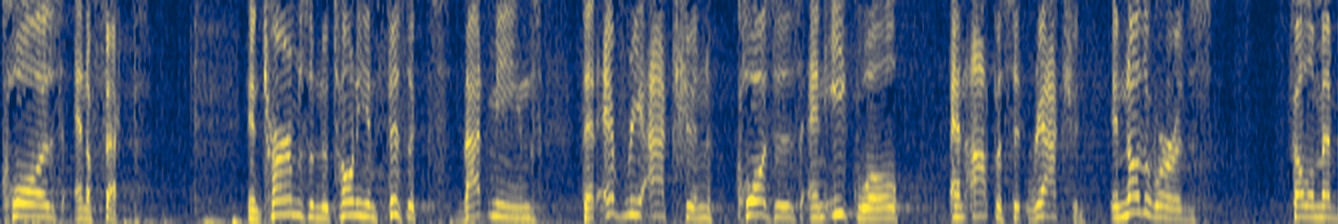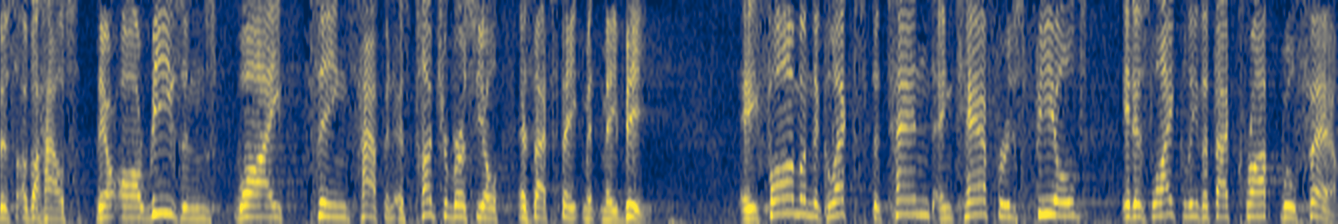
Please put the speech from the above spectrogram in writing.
cause and effect. In terms of Newtonian physics, that means that every action causes an equal and opposite reaction. In other words, fellow members of the House, there are reasons why things happen, as controversial as that statement may be. A farmer neglects to tend and care for his fields, it is likely that that crop will fail.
